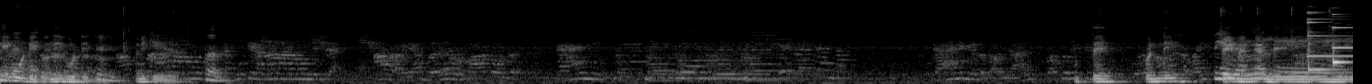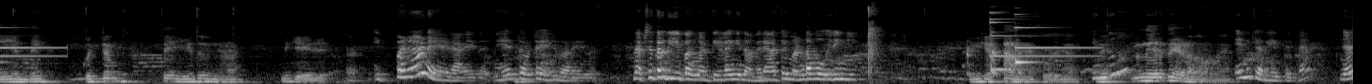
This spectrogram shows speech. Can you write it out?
നീ കൂട്ടിക്കോ നീ കൂട്ടിക്കോ. എനിക്ക് ഏഴ്. മുത്തേ പൊന്നി പിണങ്ങല്ലേ എന്ത്? കുറ്റം ചെയ്തു ഞാൻ. എനിക്ക് ഏഴ് ഇപ്പോഴാണ് ഏഴായത്. നേരത്തോട്ട് ഏഴ് പറയുന്നത് നക്ഷത്ര ദീപങ്ങൾ തിളങ്ങി നവരാത്രി മണ്ഡപം ഒരുങ്ങി. എനിക്ക് എട്ടാണ് ഞാൻ സോറി ഞാൻ നേരത്തെ ഏഴാന്ന് പറഞ്ഞത് എനിക്കറിയത്തില്ല. ഞാൻ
